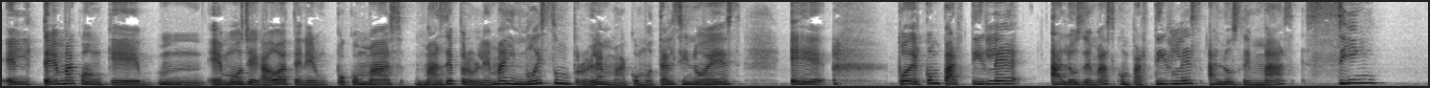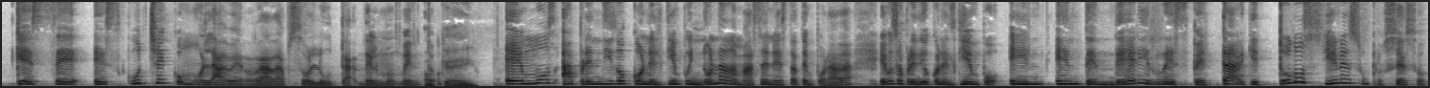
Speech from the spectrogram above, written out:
el tema con que mm, hemos llegado a tener un poco más, más de problema, y no es un problema como tal, sino es eh, poder compartirle a los demás, compartirles a los demás sin que se escuche como la verdad absoluta del momento. Ok. Hemos aprendido con el tiempo, y no nada más en esta temporada, hemos aprendido con el tiempo en entender y respetar que todos tienen su proceso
